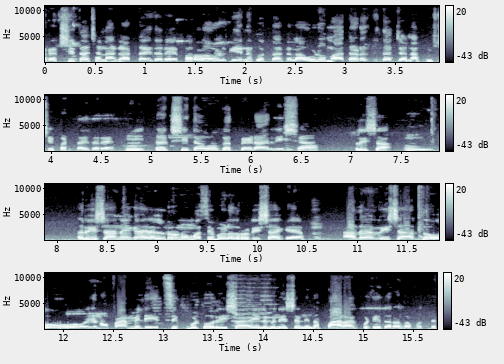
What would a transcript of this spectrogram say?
ರಕ್ಷಿತಾ ಚೆನ್ನಾಗ್ ಆಡ್ತಾ ಇದಾರೆ. ಪಾಪ ಅವಳಿಗೆ ಏನು ಗೊತ್ತಾಗಲ್ಲ. ಅವಳು ಮಾತಾಡೋದ್ರಿಂದ ಜನ ಖುಷಿ ಪಡ್ತಾ ಇದಾರೆ. ಹ್ಮ್. ರಕ್ಷಿತಾ ಹೋಗೋದ್ ಬೇಡ ರಿಷಾ. ರಿಷಾ. ಹ್ಮ್. ರಿಷಾನೀಗ ಎಲ್ರು ಮಸಿ ಬೀಳಿದ್ರು ರಿಷಾಗೆ. ಆದ್ರೆ ರಿಷಾದ್ದು ಏನೋ ಫ್ಯಾಮಿಲಿ ಸಿಕ್ಬಿಟ್ಟು ರಿಷಾ ಎಲಿಮಿನೇಷನ್ ಇಂದ ಪಾರ ಆಗ್ಬಿಟ್ಟಿದಾರಲ್ಲ ಮತ್ತೆ.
